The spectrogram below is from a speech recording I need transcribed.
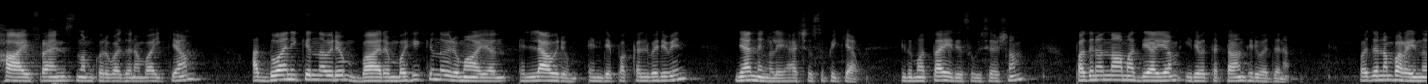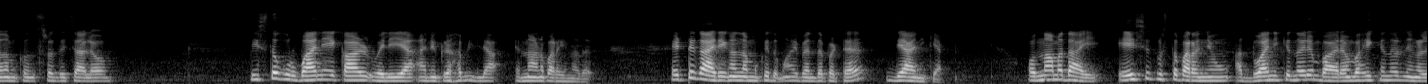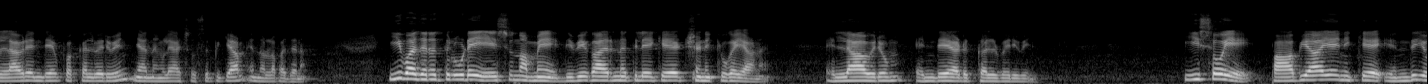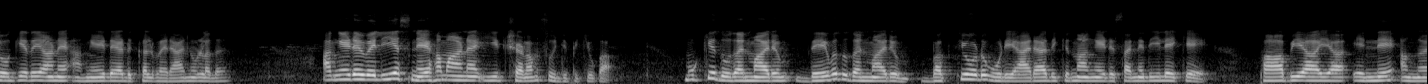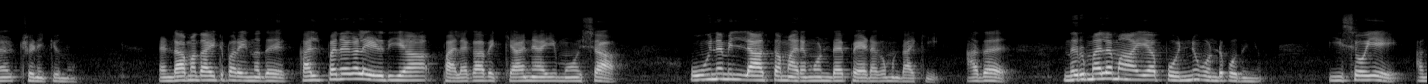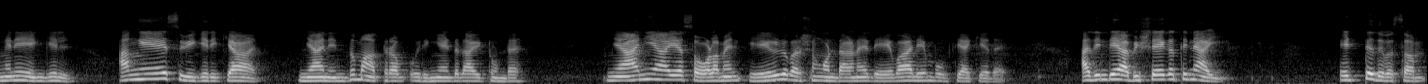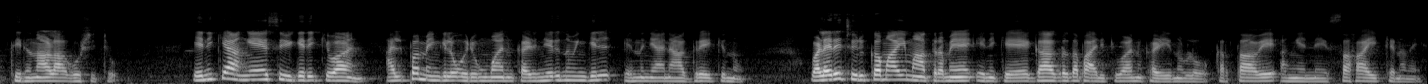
Hi friends നമുക്കൊരു വചനം വായിക്കാം. അധ്വാനിക്കുന്നവരും ഭാരം വഹിക്കുന്നവരുമായ എല്ലാവരും എന്റെ പക്കൽ വരുവിൻ. ഞാൻ നിങ്ങളെ ആശ്വസിപ്പിക്കാം. ഇത് മത്തായി സുവിശേഷം പതിനൊന്നാം അധ്യായം ഇരുപത്തെട്ടാം തിരുവചനം. വചനം പറയുന്നത് നമുക്ക് ശ്രദ്ധിച്ചാലോ? വിശുദ്ധ കുർബാനയേക്കാൾ വലിയ അനുഗ്രഹമില്ല എന്നാണ് പറയുന്നത്. എട്ട് കാര്യങ്ങൾ നമുക്കിതുമായി ബന്ധപ്പെട്ട് ധ്യാനിക്കാം. ഒന്നാമതായി യേശു ക്രിസ്തു പറഞ്ഞു അധ്വാനിക്കുന്നവരും ഭാരം വഹിക്കുന്നവരും നിങ്ങൾ എല്ലാവരും എന്റെ പക്കൽ വരുവിൻ ഞാൻ നിങ്ങളെ ആശ്വസിപ്പിക്കാം എന്നുള്ള വചനം. ഈ വചനത്തിലൂടെ യേശു നമ്മെ ദിവ്യകാരുണ്യത്തിലേക്ക് ക്ഷണിക്കുകയാണ്. എല്ലാവരും എന്റെ അടുക്കൽ വരുവിൻ. ഈശോയെ പാപിയായ എനിക്ക് എന്ത് യോഗ്യതയാണ് അങ്ങയുടെ അടുക്കൽ വരാനുള്ളത്? അങ്ങയുടെ വലിയ സ്നേഹമാണ് ഈ ക്ഷണം സൂചിപ്പിക്കുക. മുഖ്യദൂതന്മാരും ദേവദൂതന്മാരും ഭക്തിയോടുകൂടി ആരാധിക്കുന്ന അങ്ങയുടെ സന്നിധിയിലേക്ക് പാപിയായ എന്നെ അങ്ങ് ക്ഷണിക്കുന്നു. രണ്ടാമതായിട്ട് പറയുന്നത് കൽപ്പനകൾ എഴുതിയ പലക വയ്ക്കാനായി മോശ ഊനമില്ലാത്ത മരം കൊണ്ട് പേടകമുണ്ടാക്കി. അത് നിർമ്മലമായ പൊന്നുകൊണ്ട് പൊതിഞ്ഞു. ഈശോയെ അങ്ങനെയെങ്കിൽ അങ്ങയെ സ്വീകരിക്കാൻ ഞാൻ എന്തുമാത്രം ഒരുങ്ങേണ്ടതായിട്ടുണ്ട്? ജ്ഞാനിയായ സോളമൻ ഏഴ് വർഷം കൊണ്ടാണ് ദേവാലയം പൂർത്തിയാക്കിയത്. അതിന്റെ അഭിഷേകത്തിനായി എട്ട് ദിവസം തിരുനാൾ ആഘോഷിച്ചു. എനിക്ക് അങ്ങയെ സ്വീകരിക്കുവാൻ അല്പമെങ്കിലും ഒരുങ്ങുവാൻ കഴിഞ്ഞിരുന്നുവെങ്കിൽ എന്ന് ഞാൻ ആഗ്രഹിക്കുന്നു. വളരെ ചുരുക്കമായി മാത്രമേ എനിക്ക് ഏകാഗ്രത പാലിക്കുവാൻ കഴിയുന്നുള്ളൂ. കർത്താവെ അങ്ങെന്നെ സഹായിക്കണമേ.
